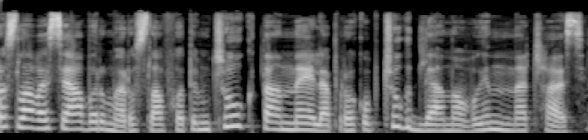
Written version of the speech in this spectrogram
Мирослава Сябер, Мирослав Хотимчук та Неля Прокопчук для новин на часі.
